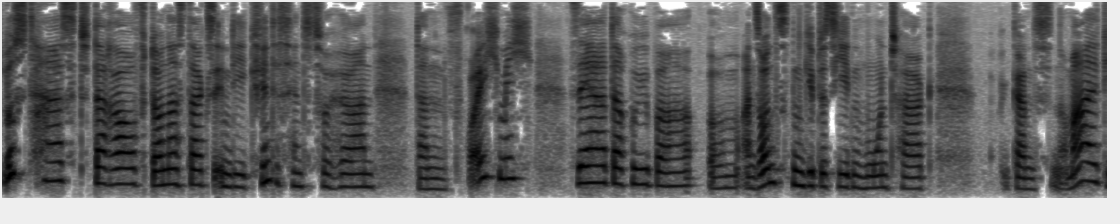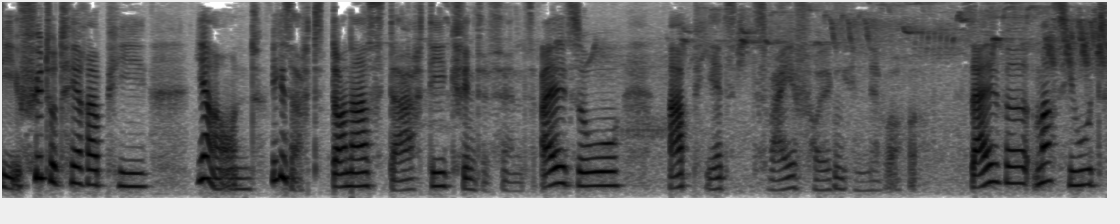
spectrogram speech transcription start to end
Lust hast darauf, donnerstags in die Quintessenz zu hören, dann freue ich mich sehr darüber. Ähm, ansonsten gibt es jeden Montag ganz normal die Phytotherapie. Ja, und wie gesagt, Donnerstag die Quintessenz. Also ab jetzt zwei Folgen in der Woche. Salve, mach's gut,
